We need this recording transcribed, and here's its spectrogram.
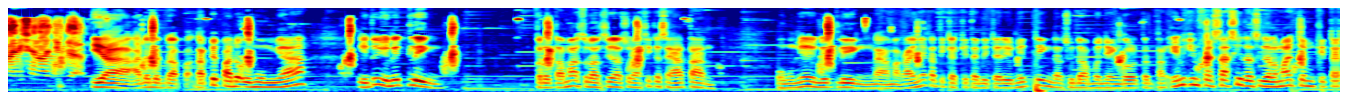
tradisional juga Iya, ada beberapa. Tapi pada umumnya itu unit link, terutama asuransi-asuransi kesehatan. Umumnya unit link. Nah, makanya ketika kita bicara unit link dan sudah menyenggol tentang ini investasi dan segala macam, kita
